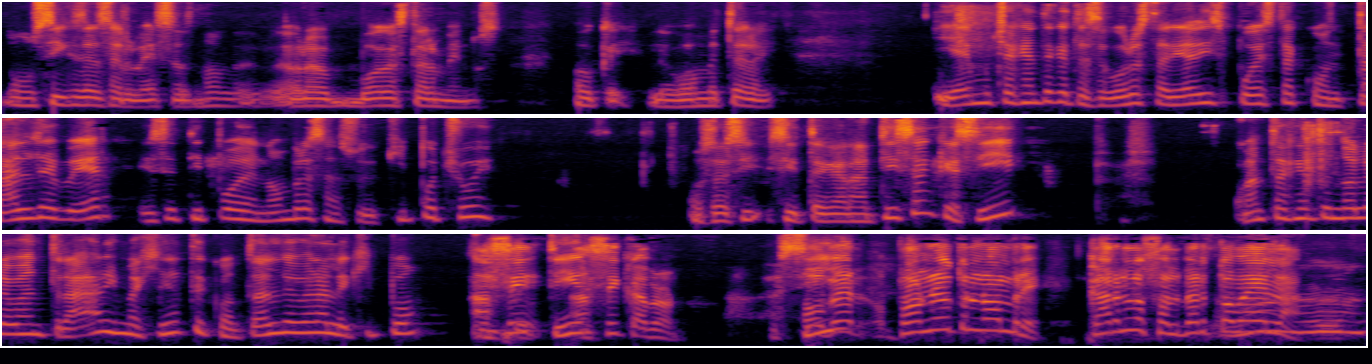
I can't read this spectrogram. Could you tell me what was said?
un six de cervezas, ¿no? Ahora voy a gastar menos. Ok, le voy a meter ahí. Y hay mucha gente que te seguro estaría dispuesta con tal de ver ese tipo de nombres en su equipo, Chuy. O sea, si, si te garantizan que sí, ¿cuánta gente no le va a entrar? Imagínate con tal de ver al equipo así, competir, así, cabrón. así. O ver, pone otro nombre, Carlos Alberto Ah, Vela,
